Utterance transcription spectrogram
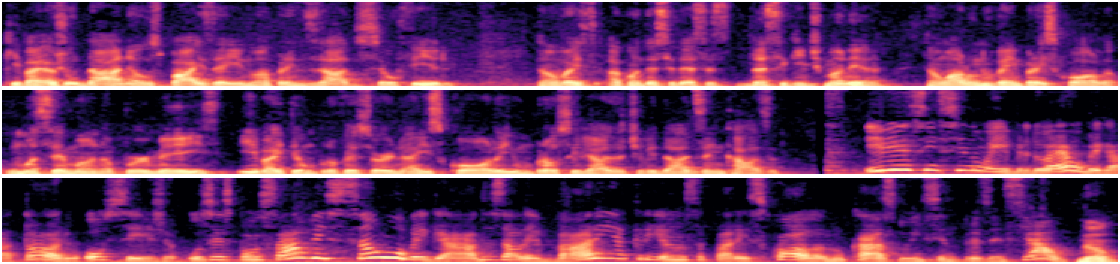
que vai ajudar né, os pais aí no aprendizado do seu filho. Então vai acontecer dessa, da seguinte maneira. Então o aluno vem para a escola uma semana por mês e vai ter um professor na escola e um para auxiliar as atividades em casa. Esse ensino híbrido é obrigatório? Ou seja, os responsáveis são obrigados a levarem a criança para a escola, no caso do ensino presencial? Não,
